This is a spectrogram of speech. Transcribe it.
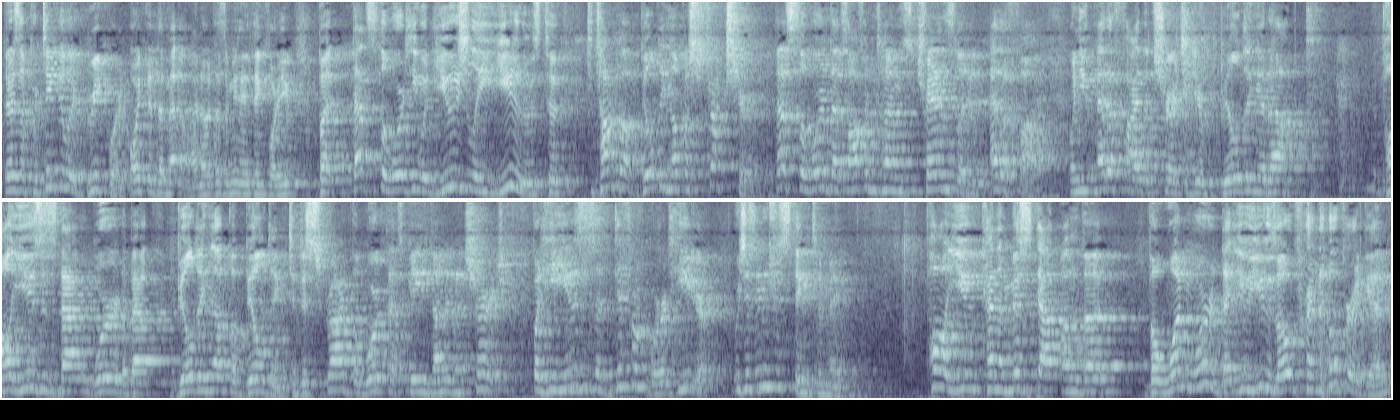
There's a particular Greek word, oikodomeo. I know it doesn't mean anything for you, but that's the word he would usually use to, to talk about building up a structure. That's the word that's oftentimes translated edify. When you edify the church and you're building it up. Paul uses that word about building up a building to describe the work that's being done in a church, but he uses a different word here, which is interesting to me. Paul, you kind of missed out on the, the one word that you use over and over again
